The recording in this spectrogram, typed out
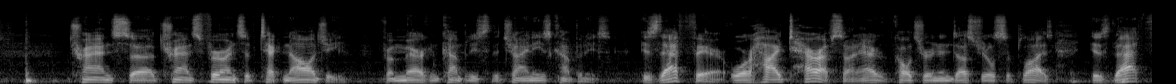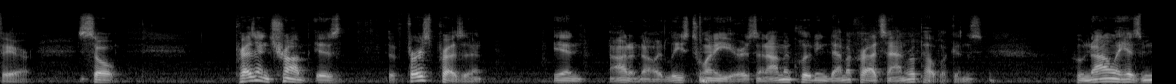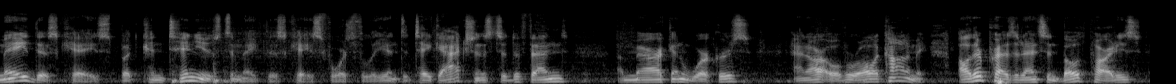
trans, uh, transference of technology from American companies to the Chinese companies. Is that fair? Or high tariffs on agriculture and industrial supplies. Is that fair? So, President Trump is the first president in, I don't know, at least 20 years, and I'm including Democrats and Republicans, who not only has made this case, but continues to make this case forcefully and to take actions to defend American workers and our overall economy. Other presidents in both parties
